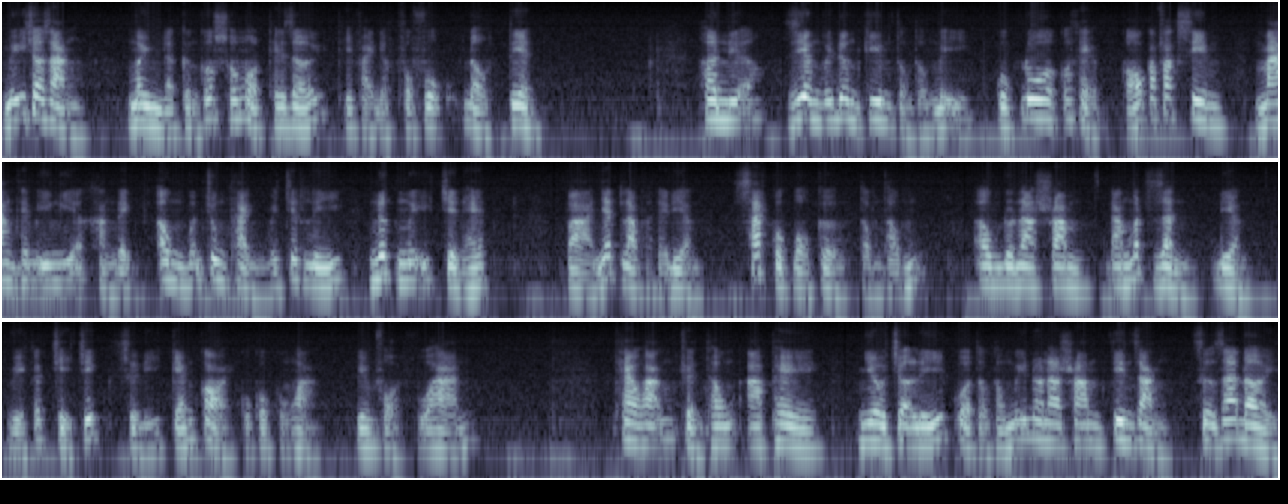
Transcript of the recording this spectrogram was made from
Mỹ cho rằng mình là cường quốc số 1 thế giới thì phải được phục vụ đầu tiên. Hơn nữa, riêng với đương kim Tổng thống Mỹ, cuộc đua có thể có các vaccine mang thêm ý nghĩa khẳng định ông vẫn trung thành với triết lý nước Mỹ trên hết. Và nhất là vào thời điểm sát cuộc bầu cử Tổng thống, ông Donald Trump đang mất dần điểm vì các chỉ trích xử lý kém cỏi của cuộc khủng hoảng viêm phổi Vũ Hán. Theo hãng truyền thông AP, nhiều trợ lý của Tổng thống Mỹ Donald Trump tin rằng sự ra đời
